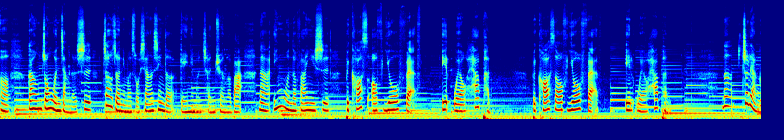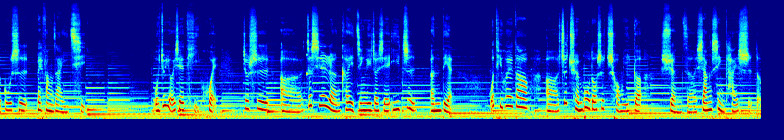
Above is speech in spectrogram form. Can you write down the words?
嗯，刚刚中文讲的是照着你们所相信的，给你们成全了吧。那英文的翻译是 Because of your faith, it will happen. Because of your faith, it will happen. 那这两个故事被放在一起，我就有一些体会，就是呃，这些人可以经历这些医治恩典，我体会到，呃，这全部都是从一个。选择相信开始的。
